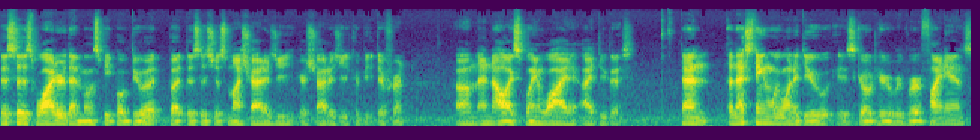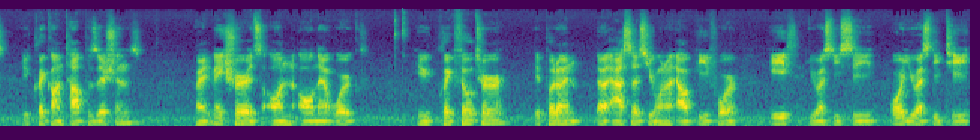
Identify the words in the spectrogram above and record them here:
This is wider than most people do it, but this is just my strategy. Your strategy could be different. Um, and I'll explain why I do this. Then the next thing we want to do is go to revert finance. You click on top positions, right? Make sure it's on all networks. You click filter, you put in the assets you want to LP for ETH, USDC, or USDT,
